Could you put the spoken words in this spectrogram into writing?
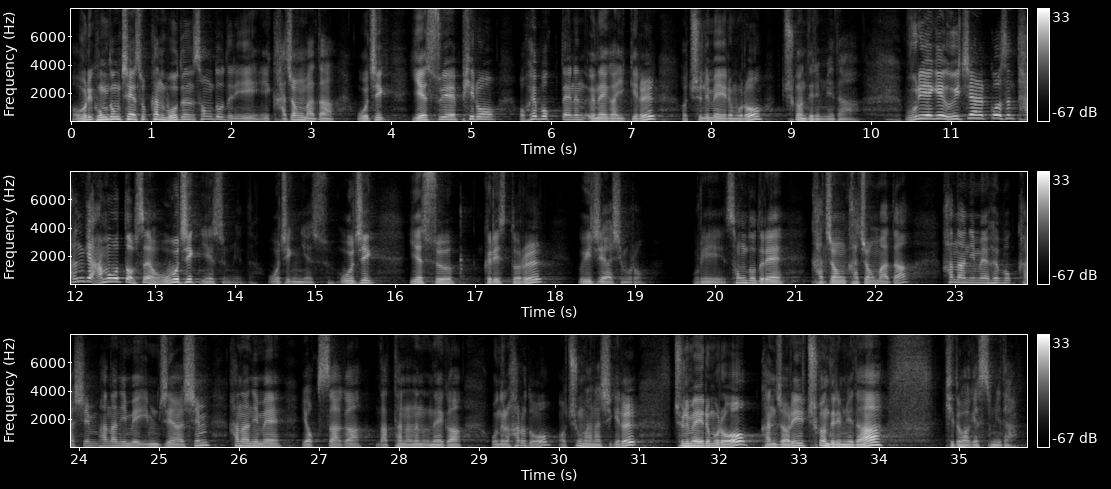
우리 공동체에 속한 모든 성도들이 가정마다 오직 예수의 피로 회복되는 은혜가 있기를 주님의 이름으로 축원드립니다. 우리에게 의지할 것은 다른 게 아무것도 없어요. 오직 예수입니다. 오직 예수. 오직 예수 그리스도를 의지하심으로 우리 성도들의 가정 가정마다 하나님의 회복하심, 하나님의 임재하심, 하나님의 역사가 나타나는 은혜가 오늘 하루도 충만하시기를 주님의 이름으로 간절히 축원드립니다. 기도하겠습니다.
